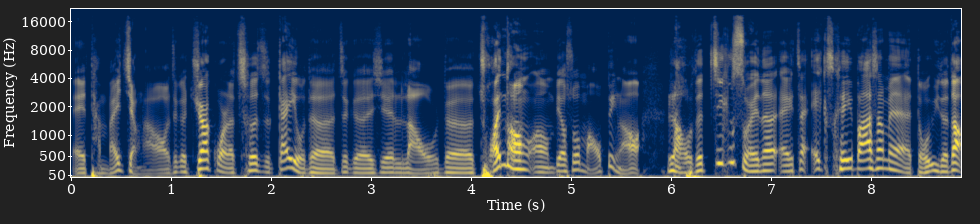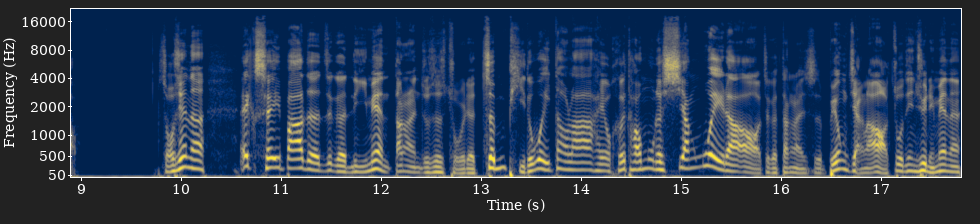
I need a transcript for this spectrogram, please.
哎，坦白讲啊，哦，这个 Jaguar 的车子该有的这个一些老的传统啊，我们不要说毛病了啊，老的精髓呢，哎，在 XK8 上面都遇得到。首先呢，X A 八的这个里面当然就是所谓的真皮的味道啦，还有核桃木的香味啦，哦，这个当然是不用讲了啊，坐进去里面呢，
